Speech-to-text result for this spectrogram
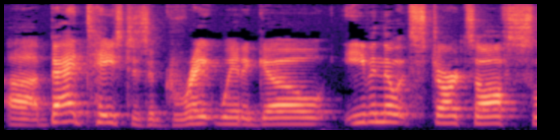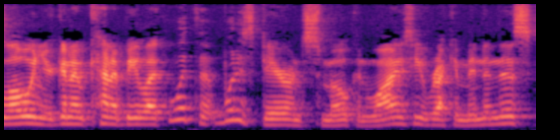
uh, Bad Taste is a great way to go. Even though it starts off slow and you're going to kind of be like, what, the, what is Darren smoking? Why is he recommending this?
